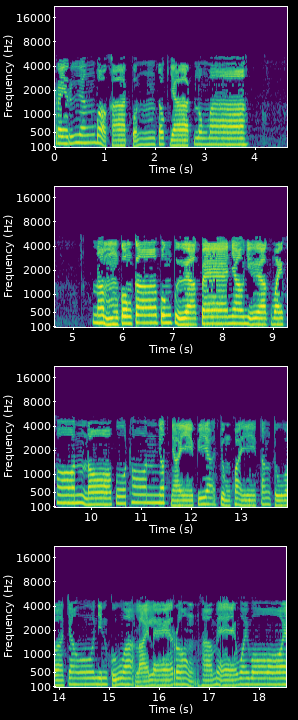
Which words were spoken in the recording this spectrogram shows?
ไรเรื่องบ่ขาดฝนตกหยาดลงมา นำกงกาปุงเปลือกแปรยาวเหยือกไวค้อนหนอผู้ทอนยศใหญ่เปียจุ่มไข่ตั้งตัวเจ้ายินกัวหลายแลร้องหาแม่วอยวอย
